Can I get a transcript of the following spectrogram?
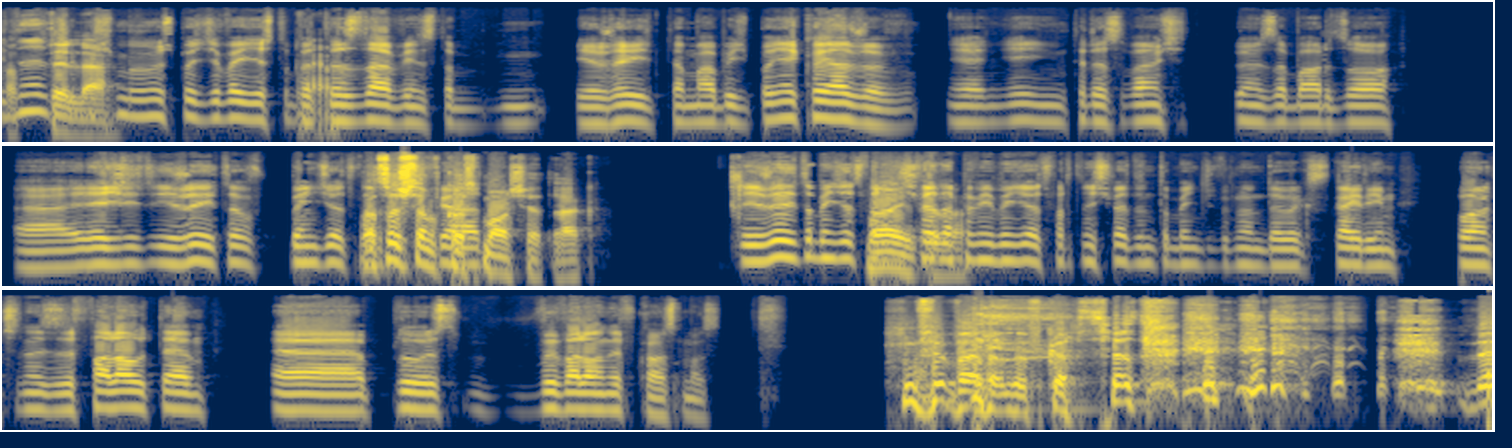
Jedyne, tyle. się możemy spodziewać, jest to. Bethesda, więc to, jeżeli to ma być, bo nie kojarzę, nie, nie interesowałem się tym za bardzo. E, jeżeli, to będzie No otwarty coś tam w świat, kosmosie, tak? Jeżeli to będzie otwarty No świat, a pewnie będzie otwartym światem, to będzie wyglądał jak Skyrim połączony z Falloutem e, plus wywalony w kosmos. Wywalony w kosmos. No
